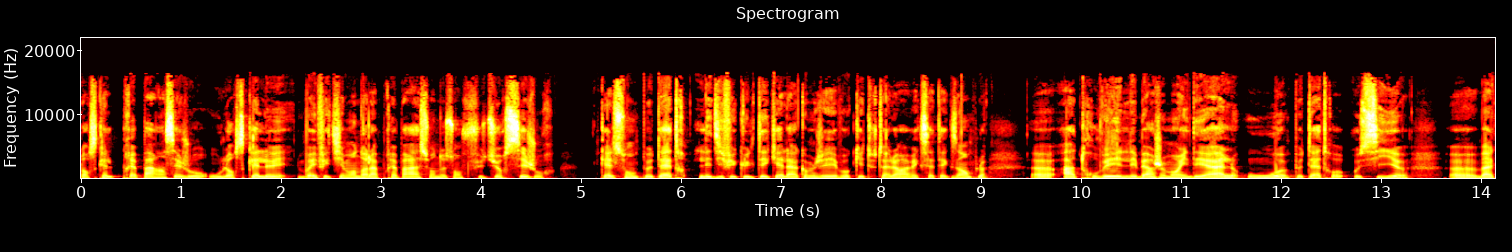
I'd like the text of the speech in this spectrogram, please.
lorsqu'elle prépare un séjour ou lorsqu'elle est bah, effectivement dans la préparation de son futur séjour. Quelles sont peut-être les difficultés qu'elle a, comme j'ai évoqué tout à l'heure avec cet exemple, euh, à trouver l'hébergement idéal ou euh, peut-être aussi euh, bah,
